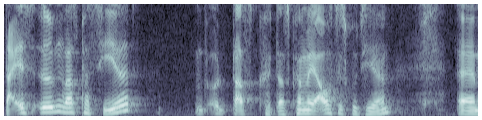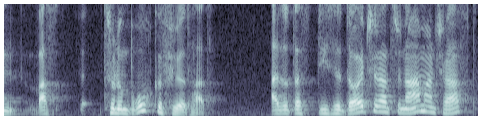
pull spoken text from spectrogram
Da ist irgendwas passiert, und, und das, das können wir ja auch diskutieren, ähm, was zu einem Bruch geführt hat. Also, dass diese deutsche Nationalmannschaft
